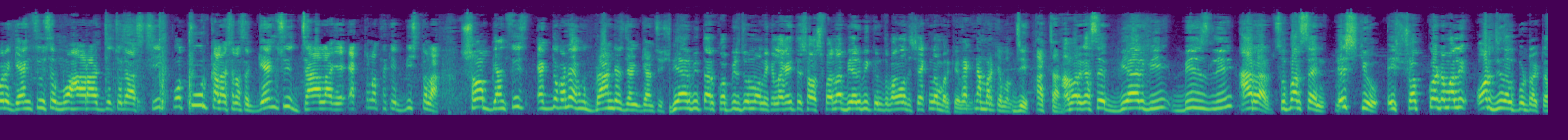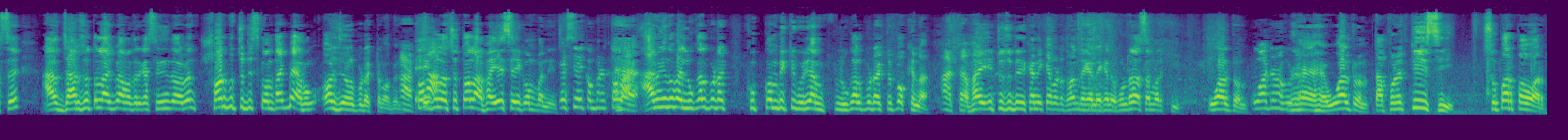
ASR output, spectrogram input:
পরে গ্যাং সুইচের মহারাজ্যে চলে আসছি। প্রচুর কালেকশন আছে। গ্যাং সুইচ যা লাগে একতলা থেকে বিশ তলা সব গ্যাং সুইচ এক দোকানে এবং ব্র্যান্ডের গ্যাং সুইচ বিআরবি তার কপির জন্য অনেকে লাগাইতে সাহস পায় না। বিআরবি কিন্তু বাংলাদেশে এক নাম্বার কেবল। এক নাম্বার কেবল। জি। আচ্ছা। আমার কাছে BRB Bijli R R super sign SQ এই সব কয়টা মালি অরিজিনাল প্রোডাক্ট আছে। আর যার যত লাগবে আমাদের কাছে নিতে পারবেন। সর্বোচ্চ ডিসকাউন্ট থাকবে এবং অরিজিনাল প্রোডাক্ট পাবেন। আর এগুলো হচ্ছে তলা ভাই এসিআই কোম্পানির এসিআই কোম্পানির তলা। হ্যাঁ আমি কিন্তু ভাই লোকাল প্রোডাক্ট খুব কম বিক্রি করি। আমি লোকাল প্রোডাক্টের পক্ষে না। আচ্ছা। ভাই একটু যদি এখানে ক্যামেরা ধরেন দেখেন এখানে হোল্ডার আছে আমার কি? ওয়ালটন। ওয়াটার হ্যাঁ হ্যাঁ ওয়ালটন। তারপরে TC super power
